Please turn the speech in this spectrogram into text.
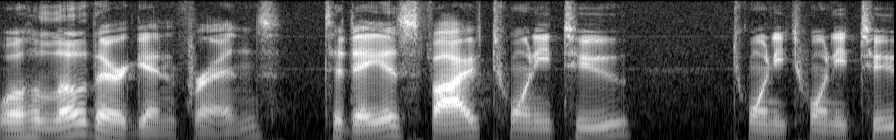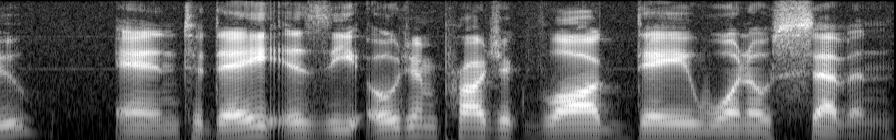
Well, hello there again, friends. Today is 522 2022, and today is the Odin Project Vlog Day 107.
